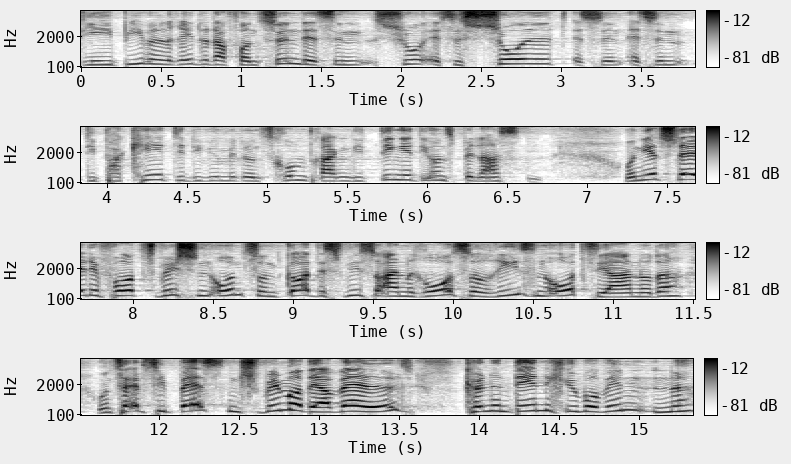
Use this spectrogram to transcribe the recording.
die Bibel redet davon Sünde, es, es ist Schuld, es sind, es sind die Pakete, die wir mit uns rumtragen, die Dinge, die uns belasten. Und jetzt stell dir vor, zwischen uns und Gott ist wie so ein großer Riesenozean, oder? Und selbst die besten Schwimmer der Welt können den nicht überwinden, ne?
